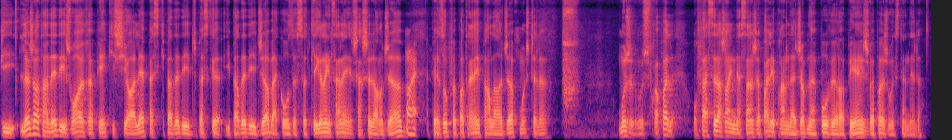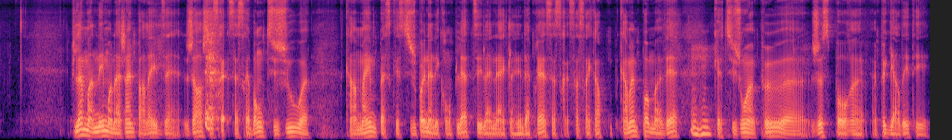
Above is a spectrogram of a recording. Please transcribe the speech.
Puis là, j'entendais des joueurs européens qui chialaient parce qu'ils perdaient des, parce qu'ils perdaient des jobs à cause de ça. Tous les gars ils allaient chercher leur job. Ouais. Puis eux autres ne pouvaient pas travailler par leur job. Moi, j'étais là. Pff, moi, je ne ferai pas. On fait assez d'argent Nassan. Je ne vais pas aller prendre la job d'un pauvre Européen. Je ne vais pas jouer cette année-là. Puis là, à un moment donné, mon agent me parlait. Il disait Georges, ça serait, ça serait bon que tu joues euh, quand même parce que si tu joues pas une année complète, l'année, avec l'année d'après, ça serait, ça serait quand, même pas mauvais que tu joues un peu euh, juste pour euh, un peu garder tes,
